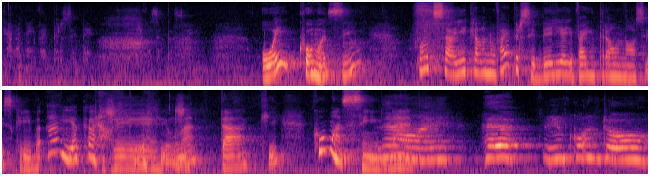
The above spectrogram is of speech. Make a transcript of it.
que ela nem vai perceber que você está saindo. Oi? Como assim? Pode sair que ela não vai perceber e aí vai entrar o nosso escriba. Aí a Carol Gente. teve um ataque. Como assim, né? Não, ela me contou.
